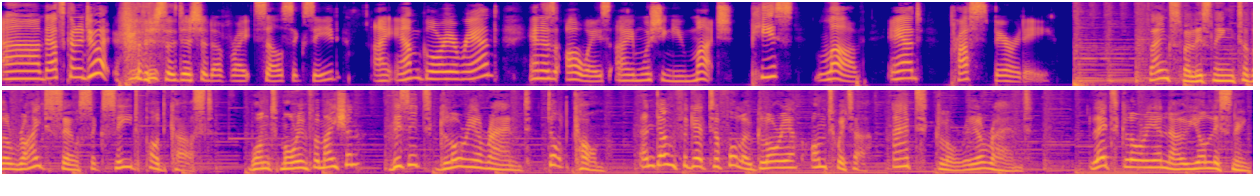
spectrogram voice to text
Uh, that's going to do it for this edition of Write Sell Succeed. I am Gloria Rand, and as always, I am wishing you much peace, love, and prosperity. Thanks for listening to the Write Sell Succeed podcast. Want more information? Visit gloriarand.com. And don't forget to follow Gloria on Twitter at Gloria Rand. Let Gloria know you're listening.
